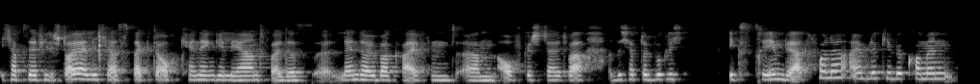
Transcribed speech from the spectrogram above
ich habe sehr viele steuerliche Aspekte auch kennengelernt, weil das äh, länderübergreifend ähm, aufgestellt war. Also ich habe da wirklich extrem wertvolle Einblicke bekommen,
